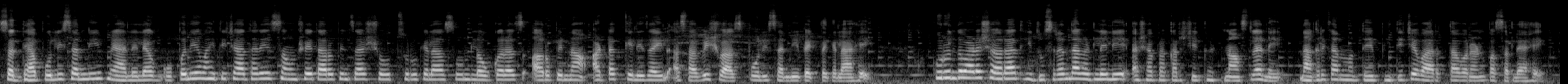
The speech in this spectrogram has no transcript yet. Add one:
सध्या पोलिसांनी मिळालेल्या गोपनीय माहितीच्या आधारे संशयित आरोपींचा शोध सुरू केला असून लवकरच आरोपींना अटक केली जाईल असा विश्वास पोलिसांनी व्यक्त केला आहे. कुरुंदवाडा शहरात ही दुसऱ्यांदा घडलेली अशा प्रकारची घटना असल्याने नागरिकांमध्ये भीतीचे वातावरण पसरले आहे.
